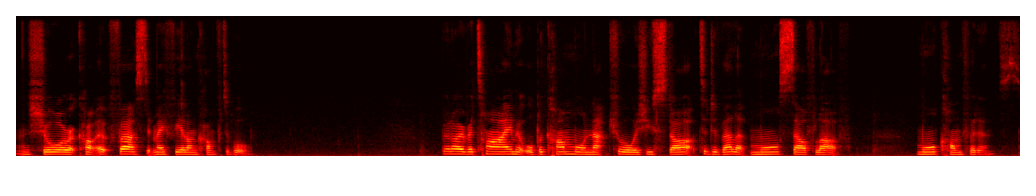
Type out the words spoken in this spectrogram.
And sure, at, at first it may feel uncomfortable. But over time, it will become more natural as you start to develop more self love, more confidence.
